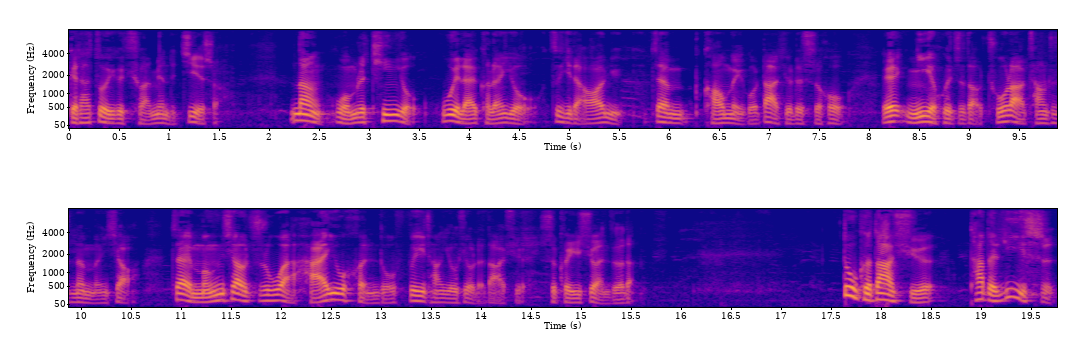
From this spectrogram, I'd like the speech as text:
给他做一个全面的介绍，让我们的听友未来可能有自己的儿女在考美国大学的时候，哎，你也会知道，除了长春藤盟校，在盟校之外还有很多非常优秀的大学是可以选择的。杜克大学它的历史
